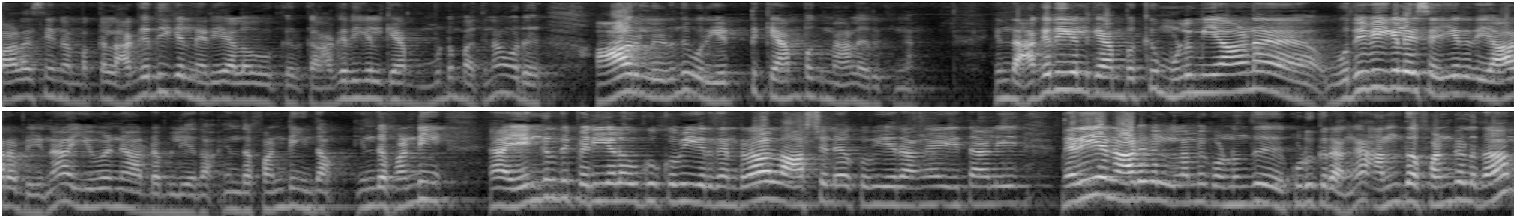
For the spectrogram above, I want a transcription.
பாலஸ்தீன மக்கள் அகதிகள் நிறைய அளவுக்கு இருக்குது அகதிகள் கேம்ப் மட்டும் பார்த்தீங்கன்னா ஒரு ஆறிலிருந்து ஒரு எட்டு கேம்புக்கு மேலே இருக்குங்க. இந்த அகதிகள் கேம்புக்கு முழுமையான உதவிகளை செய்கிறது யார் அப்படின்னா யுஎன்ஆர்டபிள்யூ தான். இந்த ஃபண்டிங் தான். இந்த ஃபண்டிங் எங்கேருந்து பெரிய அளவுக்கு குவிகிறது என்றால் ஆஸ்திரேலியா குவிகிறாங்க இத்தாலி நிறைய நாடுகள் எல்லாமே கொண்டு வந்து கொடுக்குறாங்க. அந்த ஃபண்டில் தான்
